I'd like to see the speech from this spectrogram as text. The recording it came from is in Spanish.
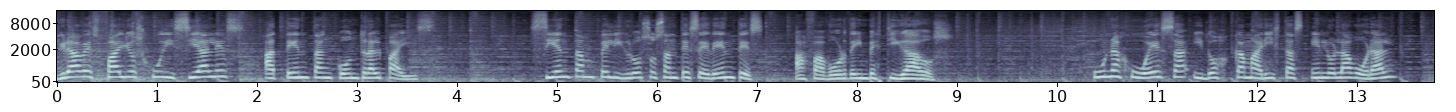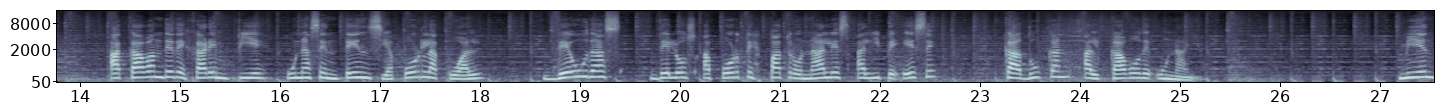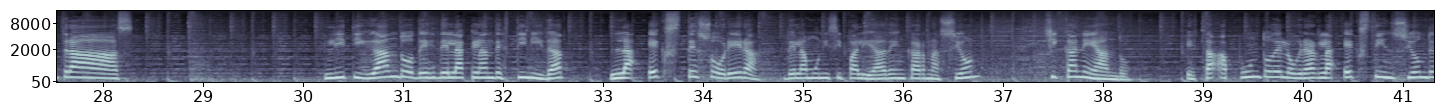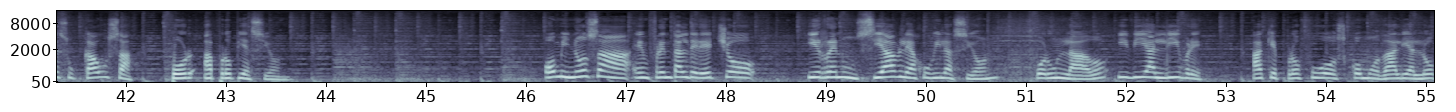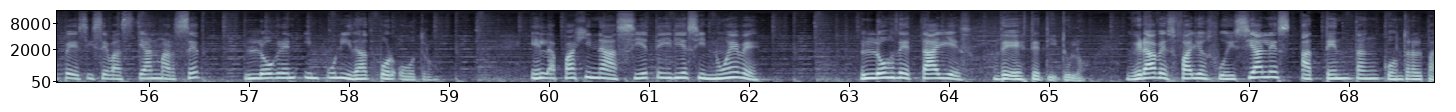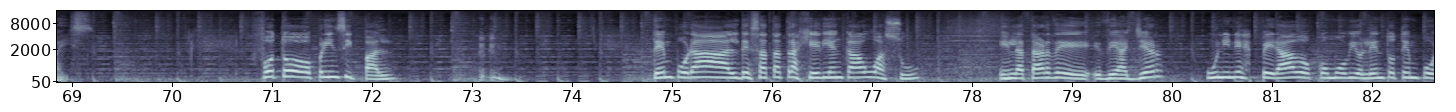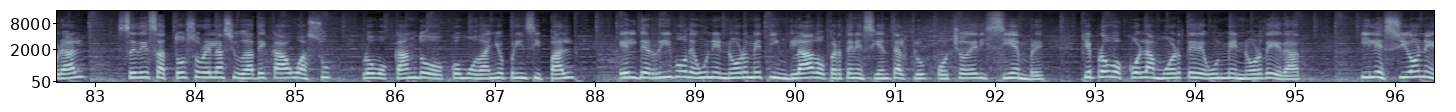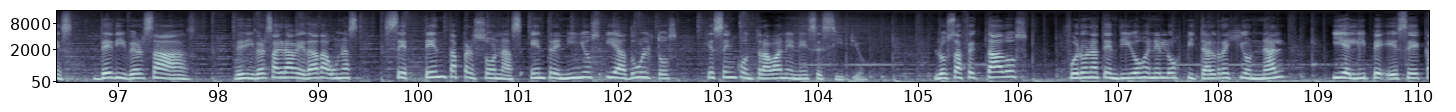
Graves fallos judiciales atentan contra el país. Sientan peligrosos antecedentes a favor de investigados. Una jueza y dos camaristas en lo laboral acaban de dejar en pie una sentencia por la cual deudas de los aportes patronales al IPS caducan al cabo de un año. Mientras litigando desde la clandestinidad, la ex tesorera de la Municipalidad de Encarnación, chicaneando, está a punto de lograr la extinción de su causa por apropiación. Ominosa enfrenta el derecho irrenunciable a jubilación, por un lado, y vía libre a que prófugos como Dalia López y Sebastián Marcet logren impunidad por otro en la página 7 y 19 los detalles de este título. Graves fallos judiciales atentan contra el país. Foto principal. Temporal desata tragedia en Caguazú. En la tarde de ayer, un inesperado como violento temporal se desató sobre la ciudad de Caguazú, provocando como daño principal el derribo de un enorme tinglado perteneciente al Club 8 de diciembre que provocó la muerte de un menor de edad y lesiones de, de diversa gravedad a unas 70 personas entre niños y adultos que se encontraban en ese sitio. Los afectados fueron atendidos en el Hospital Regional y el IPS de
